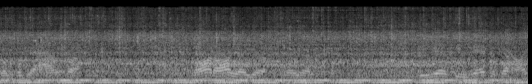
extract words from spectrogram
cũng có gà đúng không đó đó rồi rồi rồi rồi chị kêu ghé được cái hỏi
